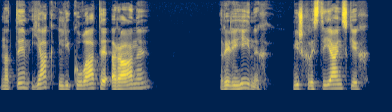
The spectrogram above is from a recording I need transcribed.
над тим, як лікувати рани релігійних міжхристиянських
